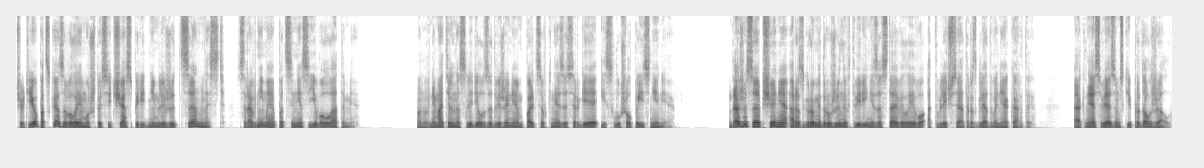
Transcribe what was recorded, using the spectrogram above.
Чутье подсказывало ему, что сейчас перед ним лежит ценность, сравнимая по цене с его латами. Он внимательно следил за движением пальцев князя Сергея и слушал пояснения — даже сообщение о разгроме дружины в Твери не заставило его отвлечься от разглядывания карты. А князь Вяземский продолжал.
